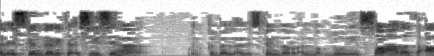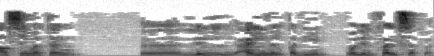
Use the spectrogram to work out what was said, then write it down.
الإسكندرية تأسيسها من قبل الإسكندر المقدوني صارت عاصمة آه، للعلم القديم وللفلسفة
